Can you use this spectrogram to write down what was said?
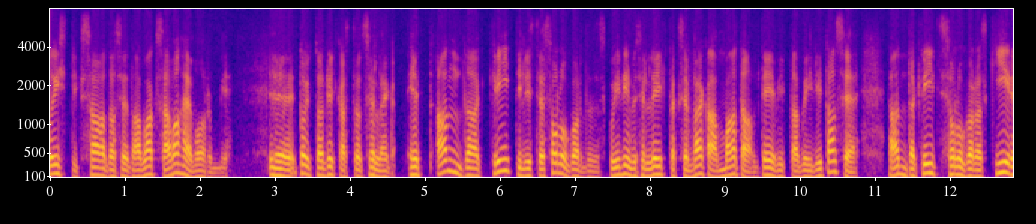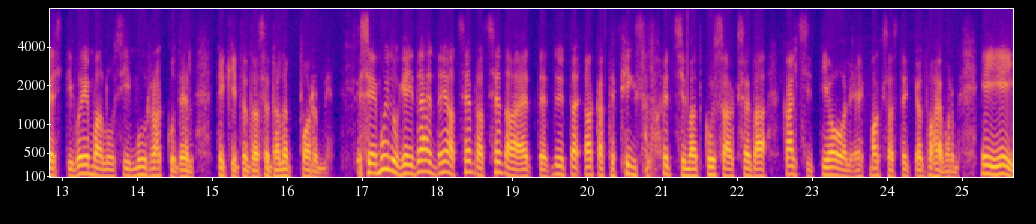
mõistlik saada seda maksavahevormi. toit on rikastatud sellega, et anda kriitilistes olukordades, kui inimesel leitakse väga madal D-vitamiini tase, anda kriitilises olukorras kiiresti võimalusi immuunrakkudel tekitada seda lõppvormi see muidugi ei tähenda, head sõbrad, seda, et, et nüüd hakata pingsalt otsima, et kus saaks seda kaltsitiooli ehk maksast tekkivat vahevormi. ei, ei,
